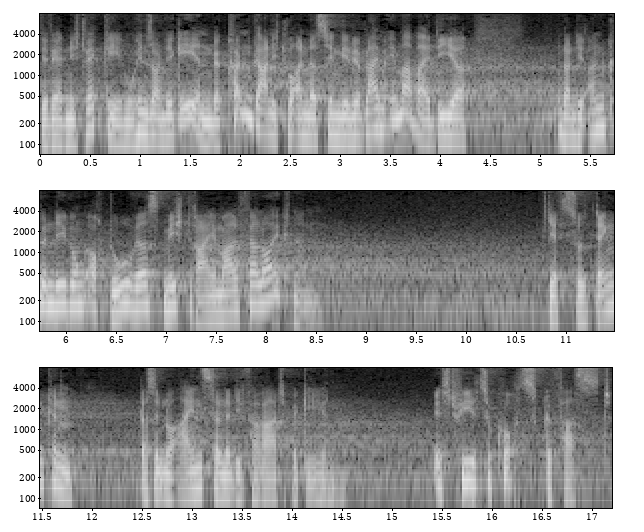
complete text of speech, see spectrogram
wir werden nicht weggehen. Wohin sollen wir gehen? Wir können gar nicht woanders hingehen. Wir bleiben immer bei dir. Und dann die Ankündigung, auch du wirst mich dreimal verleugnen. Jetzt zu denken, das sind nur Einzelne, die Verrat begehen, ist viel zu kurz gefasst.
